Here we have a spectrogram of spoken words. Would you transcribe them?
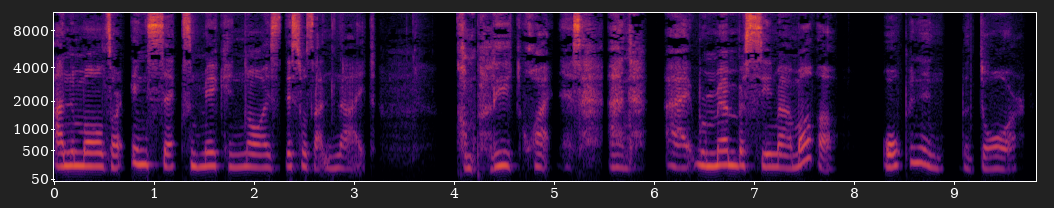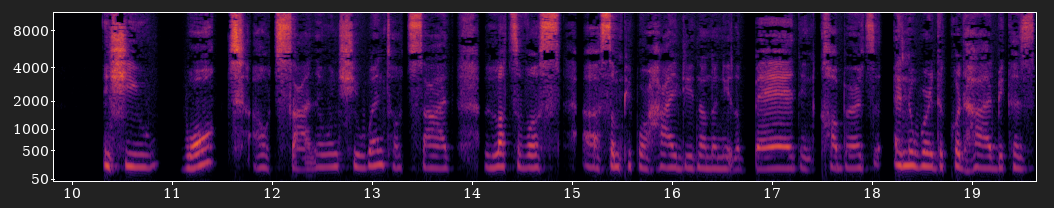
animals or insects making noise. This was at night. Complete quietness. And I remember seeing my mother opening the door and she walked outside and when she went outside lots of us uh, some people were hiding underneath the bed in cupboards anywhere they could hide because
